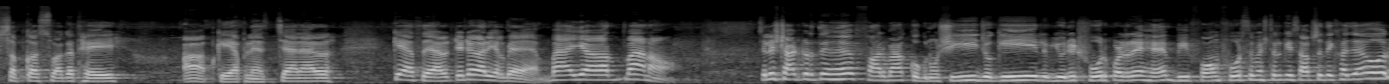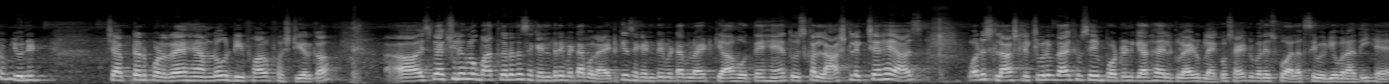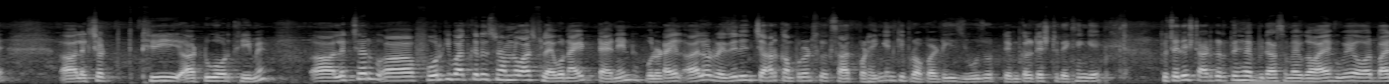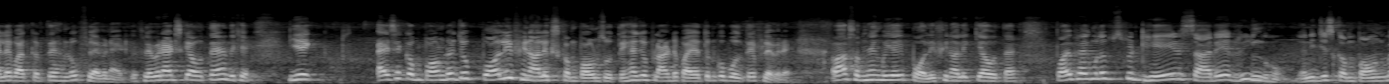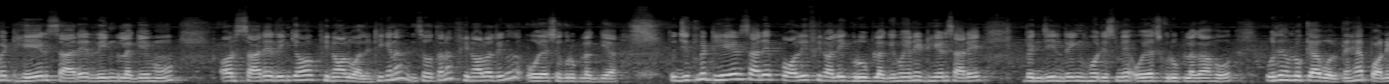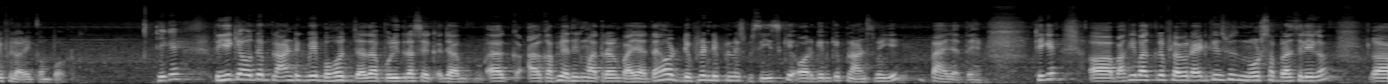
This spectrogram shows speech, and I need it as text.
सबका स्वागत है आपके अपने चैनल कैसे ट्यूटोरियल में। भाई और बहनों, चलिए स्टार्ट करते हैं फार्मा कोग्नोशी जो कि यूनिट फोर पढ़ रहे हैं। बी फॉर्म फोर्थ सेमेस्टर के हिसाब से देखा जाए और यूनिट चैप्टर पढ़ रहे हैं हम लोग डी फॉर्म फ़र्स्ट ईयर का। इसमें एक्चुअली हम लोग बात कर रहे थे सेकेंडरी मेटाबोलाइट की। सेकेंडरी मेटाबोलाइट क्या होते हैं? तो इसका लास्ट लेक्चर है आज। और इस लास्ट लेक्चर में बताया सबसे इंपॉर्टेंट क्या था एल्कोलाइट ग्लाइकोसाइड मैंने इसको अलग से वीडियो बना दी है। लेक्चर थ्री टू और थ्री में। लेक्चर फोर की बात करें इसमें हम लोग आज फ्लेवोनाइट टेनिन वोलेटाइल ऑयल और रेजिन इन चार कंपोनेंट्स को एक साथ पढ़ेंगे। इनकी प्रॉपर्टीज़ यूज़ और केमिकल टेस्ट देखेंगे। तो चलिए स्टार्ट करते हैं बिना समय गवाए हुए और पहले बात करते हैं हम लोग फ्लेवोनाइट के। फ्लेवोनाइट्स क्या होते हैं? देखिए, ये ऐसे कंपाउंड है जो पॉलीफिनॉलिक्स कंपाउंड्स होते हैं, जो प्लांट पाए जाते हैं, उनको बोलते हैं फ्लेवर अब आप समझेंगे भैया ये पॉलीफिनॉलिक क्या होता है? पॉलीफिनॉलिक मतलब उसमें ढेर सारे रिंग हों, यानी जिस कंपाउंड में ढेर सारे रिंग लगे हों और सारे रिंग क्या हो फिनॉल वाले, ठीक है ना? जैसे होता है ना फिनॉल वाले रिंग ओ एच ग्रुप लग गया। तो जिसमें ढेर सारे पॉलीफिनॉलिक ग्रुप लगे हो, यानी ढेर सारे बेंजीन रिंग हो, जिसमें ओ एच ग्रुप लगा हो, उसे हम लोग क्या बोलते हैं? पॉलीफिनॉलिक कंपाउंड ठीक है? तो ये क्या होता है? प्लांट में बहुत ज़्यादा पूरी तरह से काफ़ी अधिक मात्रा में पाया जाता है और डिफरेंट डिफरेंट स्पीसीज़ के ऑर्गेन के प्लांट्स में ये पाए जाते हैं। ठीक है? बाकी बात करें फ्लेवोनाइट की, इसमें नोट्स सब पता चलेगा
